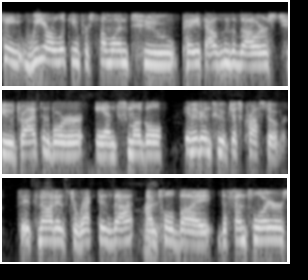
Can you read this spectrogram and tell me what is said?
hey, we are looking for someone to pay thousands of dollars to drive to the border and smuggle immigrants who have just crossed over. It's not as direct as that. Right. I'm told by defense lawyers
